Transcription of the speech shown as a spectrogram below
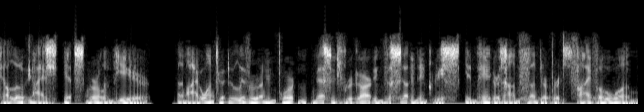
Hello guys, it's Merlin here. And I want to deliver an important message regarding the sudden increase in haters on Thunderbirds 501.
